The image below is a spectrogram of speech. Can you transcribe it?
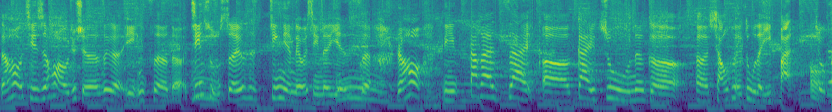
然后其实后来我就选择这个银色的金属色，又是今年流行的颜色。然后你大概在呃盖住那个呃小腿肚的一半就可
